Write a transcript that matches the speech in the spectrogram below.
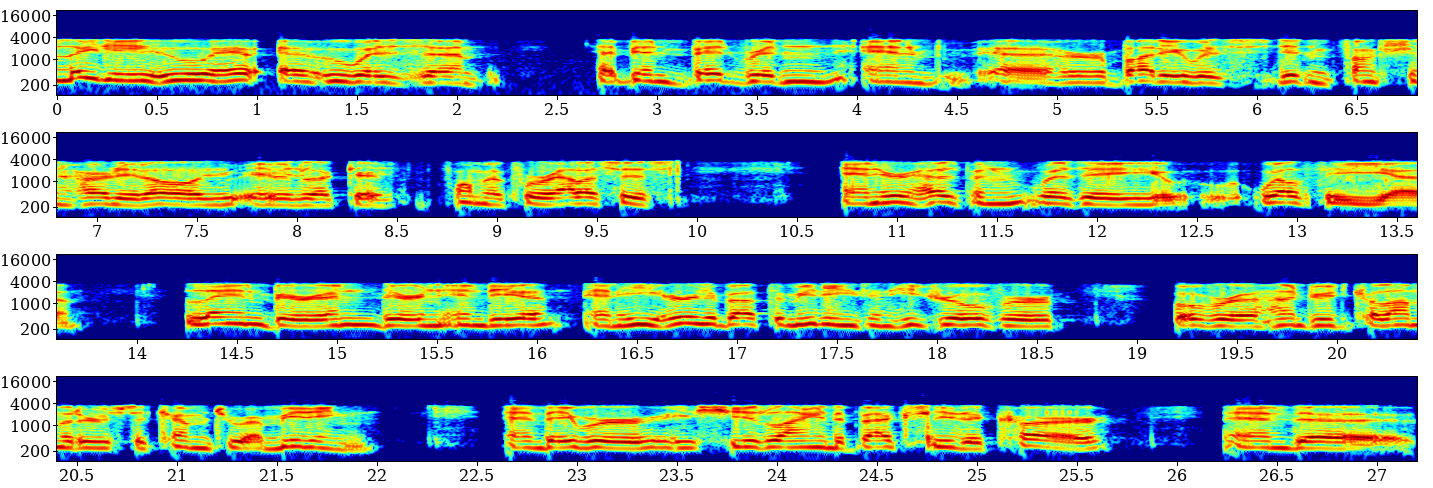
lady who uh, who was um, had been bedridden and uh, her body was didn't function hardly at all. It was like a form of paralysis, and her husband was a wealthy uh, land baron there in India, and he heard about the meetings and he drove her over a hundred kilometers to come to our meeting, and they were. She is lying in the back seat of the car, and uh,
